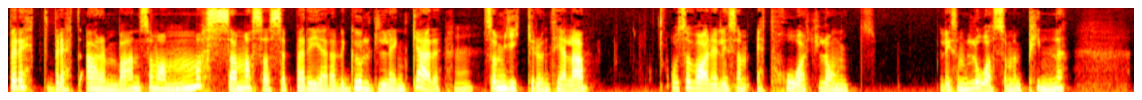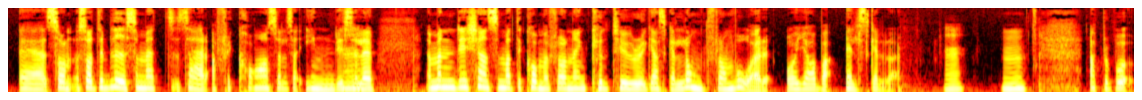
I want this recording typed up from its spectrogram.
brett, brett armband som var massa, massa separerade guldlänkar Mm. som gick runt hela. Och så var det liksom ett hårt, långt liksom lås som en pinne. Eh, så, så att det blir som ett så här afrikanskt eller så indiskt eller ja, men det känns som att det kommer från en kultur ganska långt från vår och jag bara älskar det där. Mm. Mm. Apropå...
